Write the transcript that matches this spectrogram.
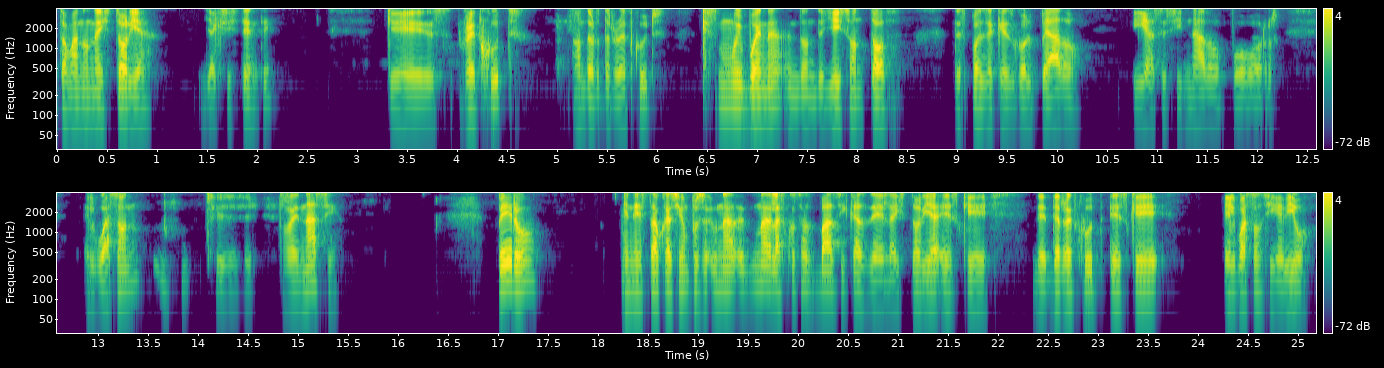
toman una historia ya existente que es Red Hood, Under the Red Hood, que es muy buena, en donde Jason Todd, después de que es golpeado y asesinado por el Guasón, Sí, sí, sí. renace. Pero en esta ocasión, pues una, una de las cosas básicas de la historia es que, de, de Red Hood, es que el Guasón sigue vivo.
